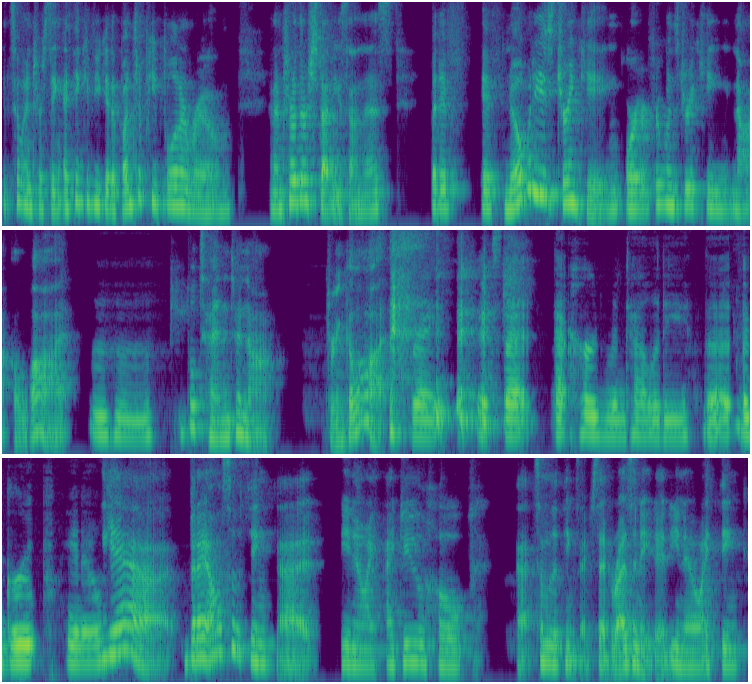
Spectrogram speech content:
it's so interesting. I think if you get a bunch of people in a room, and I'm sure there's studies on this, but if if nobody's drinking or everyone's drinking not a lot, Mm-hmm. people tend to not drink a lot. Right. It's that that herd mentality, the the group, you know. Yeah, but I also think that, you know, I, I do hope that some of the things I've said resonated. You know, I think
